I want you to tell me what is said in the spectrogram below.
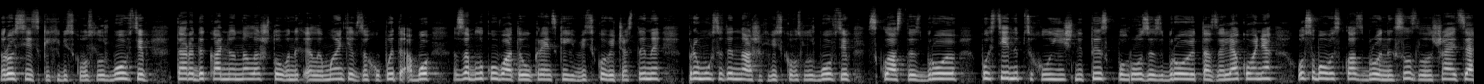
російських військовослужбовців та радикально налаштованих елементів захопити або заблокувати українські військові частини, примусити наших військовослужбовців скласти зброю, постійний психологічний тиск, погрози зброєю та залякування, особовий склад збройних сил залишається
